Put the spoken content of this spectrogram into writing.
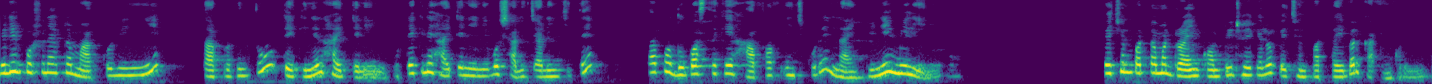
মিডিল পোর্শনে একটা মার্ক করে নিয়ে তারপর কিন্তু টেকিনের হাইটটা নিয়ে নিব। টেকিনের হাইটটা নিয়ে নিব সাড়ে চার ইঞ্চিতে। তারপর দুপাশ থেকে হাফ হাফ ইঞ্চ করে লাইন টেনে মিলিয়ে নেব। পেছন পাটটা আমার ড্রয়িং কমপ্লিট হয়ে গেল পেছন পাটটা এবার কাটিং করে নেব।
